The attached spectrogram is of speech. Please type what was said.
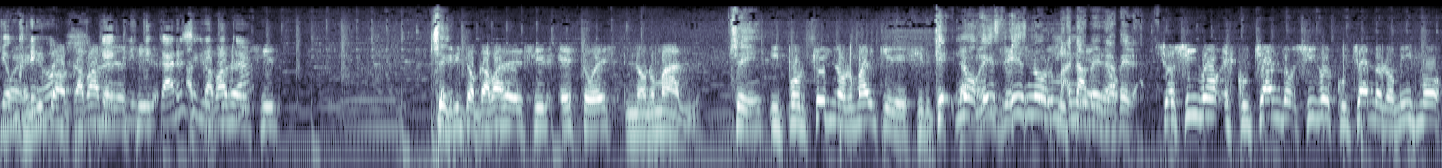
yo Bueno, creo que de decir, criticar se acabas de critica. decir, Negrito, acabas de decir esto es normal. Sí. ¿Y por qué es normal quiere decir que no, es- es normal- no, a ver, a ver. Yo sigo escuchando, sigo escuchando lo mismo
